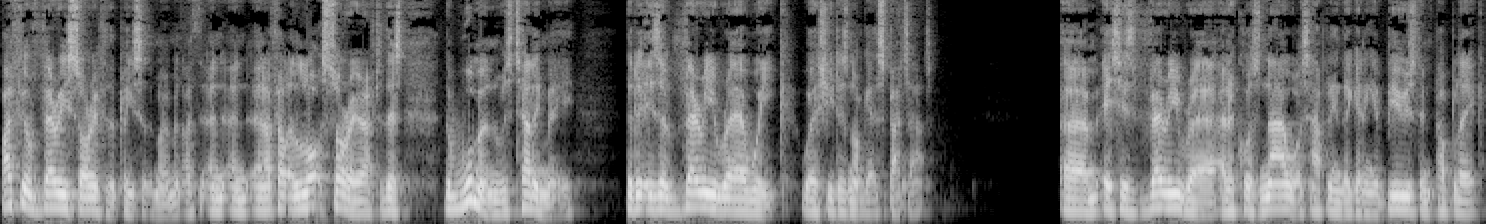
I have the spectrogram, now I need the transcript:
I feel very sorry for the police at the moment. Th- and, and, and I felt a lot sorrier after this. The woman was telling me that it is a very rare week where she does not get spat at. Um, it is very rare. And of course, now what's happening, they're getting abused in public.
